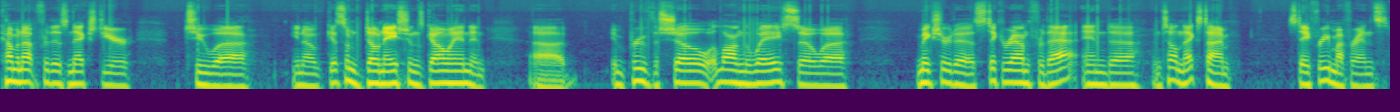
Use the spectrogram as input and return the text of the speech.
coming up for this next year to uh, you know get some donations going and uh, improve the show along the way. So uh, make sure to stick around for that. And uh, until next time, stay free, my friends.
